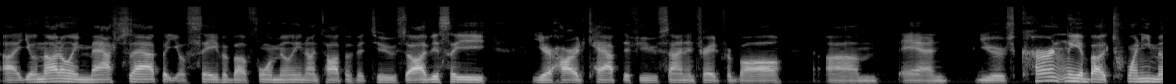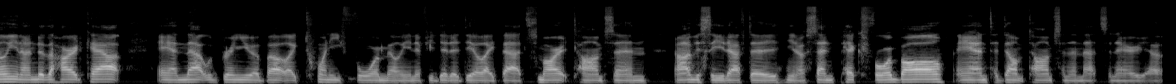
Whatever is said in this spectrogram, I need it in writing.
uh, you'll not only match that, but you'll save about 4 million on top of it, too. So obviously, you're hard capped if you sign and trade for Ball. Um, and you're currently about 20 million under the hard cap and that would bring you about like 24 million if you did a deal like that smart thompson obviously you'd have to you know send picks for ball and to dump thompson in that scenario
